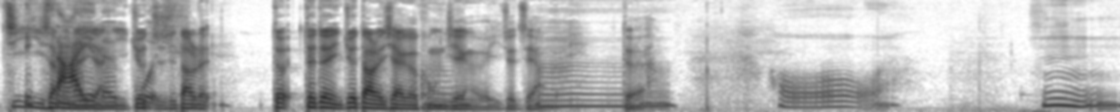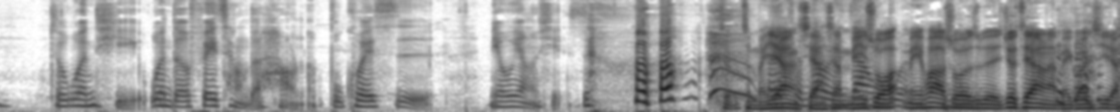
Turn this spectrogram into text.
记忆上来讲，你就只是到了，对对对，你就到了下一个空间而已，就这样。对啊。哦，嗯。这问题问得非常的好呢，不愧是牛羊先生。怎怎么样？想想没说没话说，是不是？就这样了，没关系了。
